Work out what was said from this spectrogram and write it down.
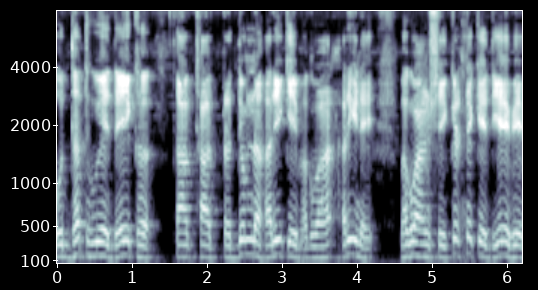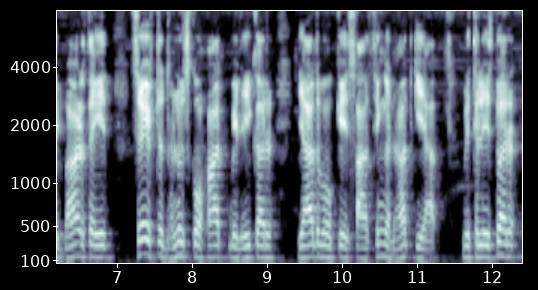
उद्धत हुए देख साक्षात प्रद्युम्न हरि के भगवान, हरि ने भगवान श्री कृष्ण के दिए हुए बाण सहित श्रेष्ठ धनुष को हाथ में लेकर यादवों के साथ सिंहनाद किया। मिथिलेश्वर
